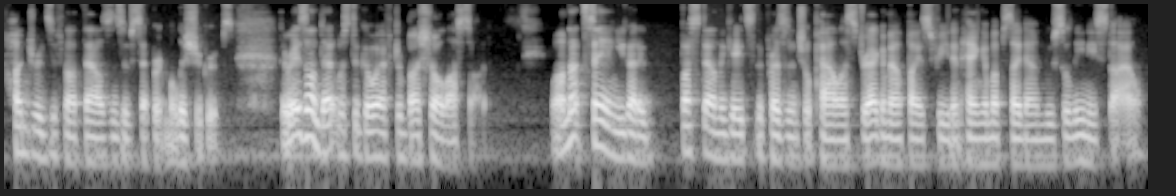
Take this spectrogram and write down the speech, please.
hundreds, if not thousands, of separate militia groups. The raison d'etre was to go after Bashar al Assad. Well, I'm not saying you got to bust down the gates of the presidential palace, drag him out by his feet, and hang him upside down Mussolini style.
